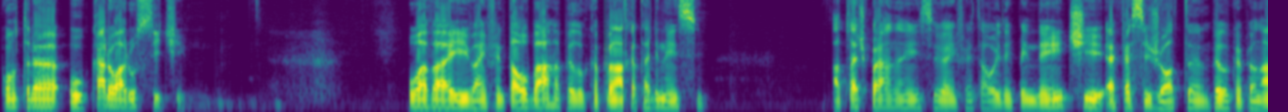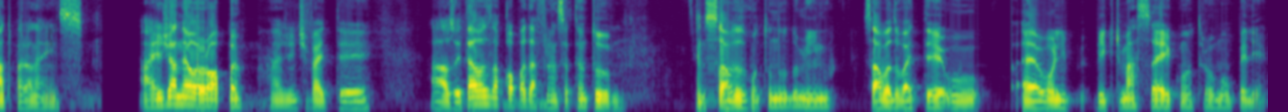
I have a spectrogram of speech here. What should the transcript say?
contra o Caruaru City. O Havaí vai enfrentar o Barra pelo Campeonato Catarinense. Atlético Paranaense vai enfrentar o Independente FSJ pelo Campeonato Paranaense. Aí já na Europa, a gente vai ter as oitavas da Copa da França, tanto no sábado quanto no domingo. Sábado vai ter o, é, o Olympique de Marseille contra o Montpellier.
